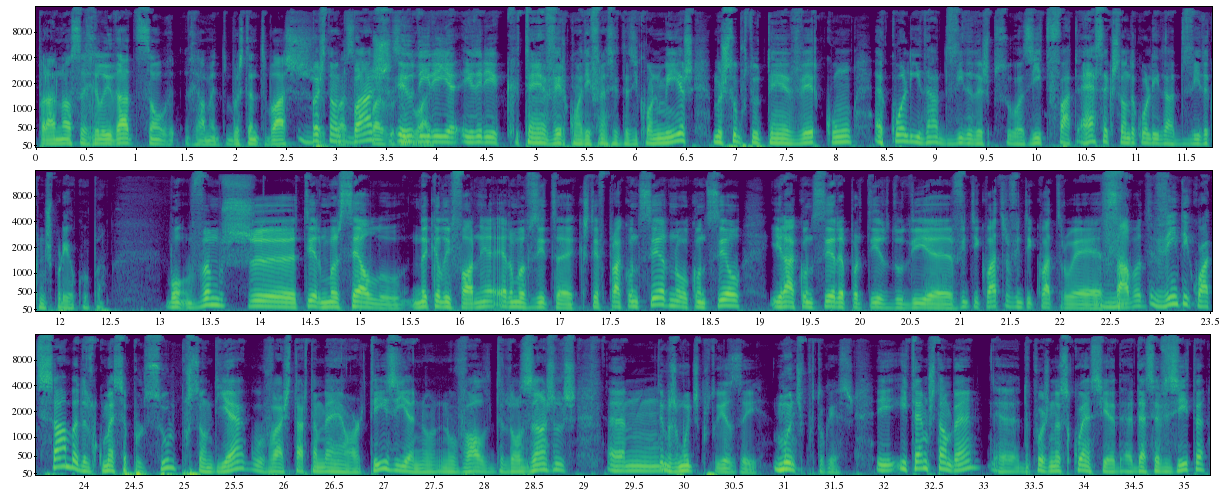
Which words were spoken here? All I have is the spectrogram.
para a nossa realidade são realmente bastante baixos. Bastante quase, baixos, quase eu, diria, eu diria que tem a ver com a diferença das economias, mas, sobretudo, tem a ver com a qualidade de vida das pessoas. E, de facto, é essa questão da qualidade de vida que nos preocupa. Bom, vamos uh, ter Marcelo na Califórnia. Era uma visita que esteve para acontecer, não aconteceu. Irá acontecer a partir do dia 24. 24 é sábado. 24 sábado. Ele começa pelo sul, por São Diego. Vai estar também em Ortísia, no, no Vale de Los Angeles. Um, temos muitos portugueses aí. Muitos portugueses. E, e temos também, uh, depois na sequência dessa visita,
